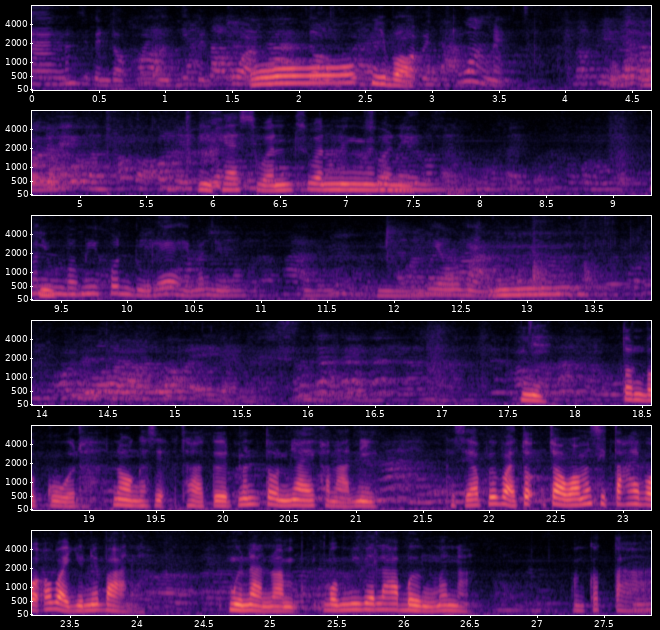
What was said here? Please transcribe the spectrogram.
นางมันจะเป็นดอกไม้ที่เป็นพวงโอ้ดอกนี่บอกเป็นพวงเนี่ย นี่แค่สวนสวนหนึ่งแมันบ่นี่มันบ่มีคนดูแลให้มันนี่มั้งเหี่ยวแห้งอืมนี่ ต้นบักกูดน้องก็สิถ้าเกิดมันต้นใหญ่ขนาดนี้ก็สิเอาไปไว้โตเจ้าว่ามันสิตายบ่เอาไว้อยู่ในบ้านน่ะมื้อนั้นว่าบ่มีเวลาเบิ่งมันน่ะ มันก็ตาย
